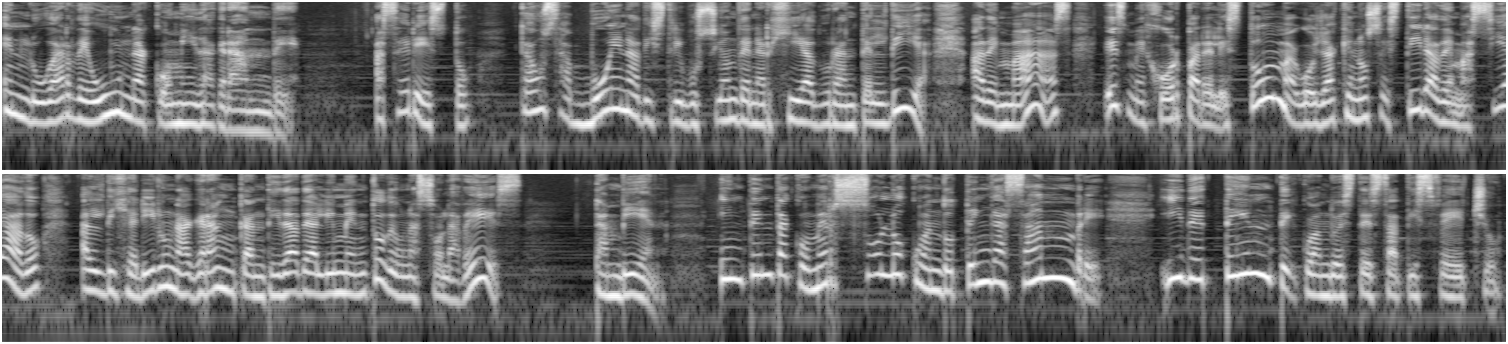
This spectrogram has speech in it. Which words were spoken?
en lugar de una comida grande. Hacer esto causa buena distribución de energía durante el día. Además, es mejor para el estómago ya que no se estira demasiado al digerir una gran cantidad de alimento de una sola vez. También, intenta comer solo cuando tengas hambre y detente cuando estés satisfecho.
